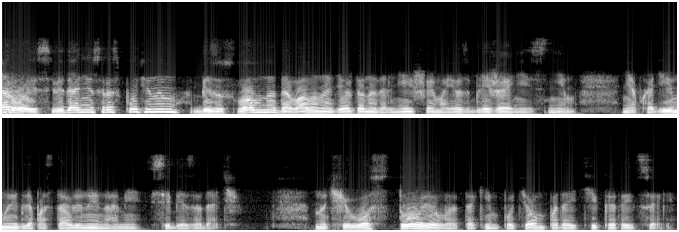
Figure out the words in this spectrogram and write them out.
Второе свидание с Распутиным, безусловно, давало надежду на дальнейшее мое сближение с ним, необходимое для поставленной нами себе задачи. Но чего стоило таким путем подойти к этой цели?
